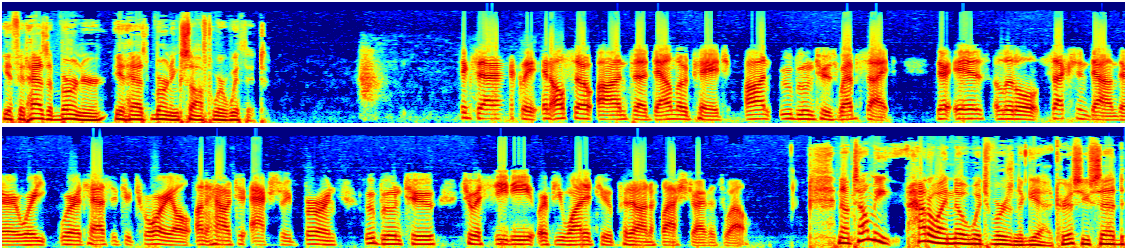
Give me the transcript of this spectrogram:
if it has a burner, it has burning software with it. Exactly. And also on the download page on Ubuntu's website, there is a little section down there where where it has a tutorial on how to actually burn Ubuntu to a CD, or if you wanted to, put it on a flash drive as well. Now, tell me, how do I know which version to get? Chris, you said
